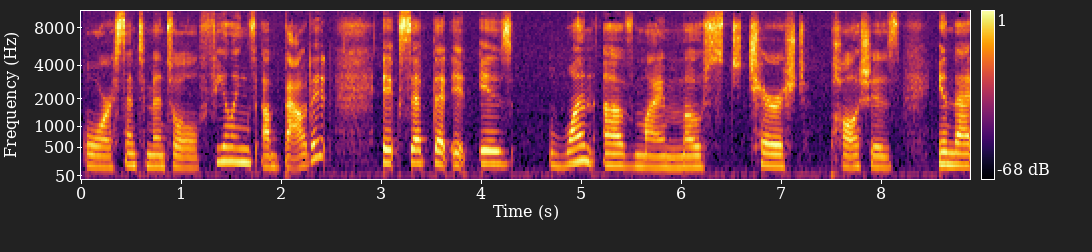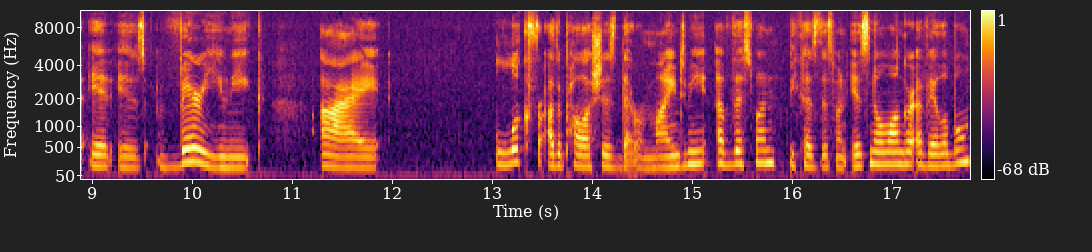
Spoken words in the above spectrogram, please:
or sentimental feelings about it, except that it is one of my most cherished polishes in that it is very unique. I look for other polishes that remind me of this one because this one is no longer available.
